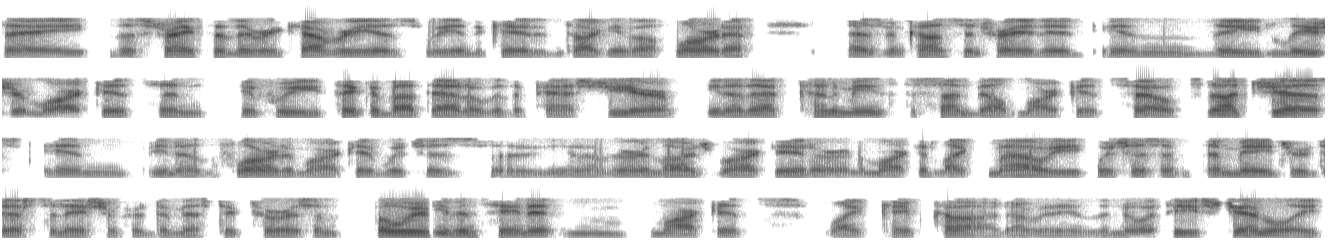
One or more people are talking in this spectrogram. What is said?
say, the strength of the recovery, as we indicated in talking about Florida, has been concentrated in the leisure markets. And if we think about that over the past year, you know, that kind of means the Sunbelt market. So it's not just in, you know, the Florida market, which is, a, you know, a very large market, or in a market like Maui, which is a, a major destination for domestic tourism. But we've even seen it in markets like Cape Cod, I mean, in the Northeast generally,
